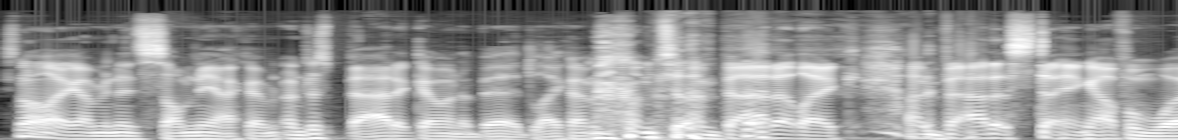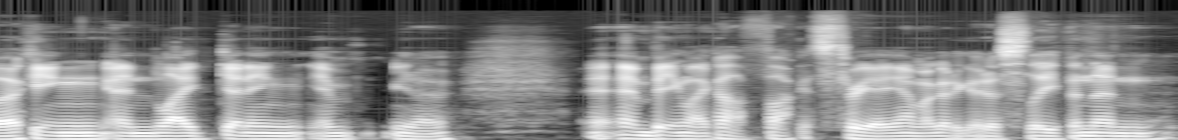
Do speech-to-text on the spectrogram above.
it's not like I'm an insomniac. I'm, I'm just bad at going to bed. Like I'm I'm, I'm bad at like I'm bad at staying up and working and like getting you know and being like oh fuck it's 3 a.m. I got to go to sleep and then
